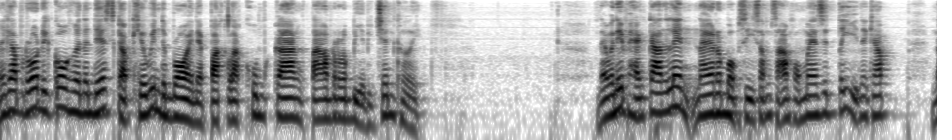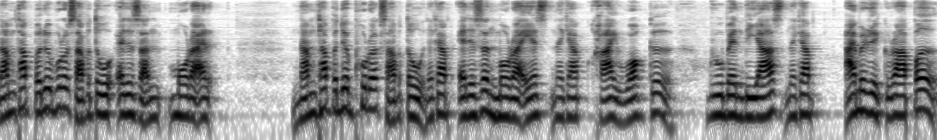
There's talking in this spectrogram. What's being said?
นะครับ โรดริโก เฮอร์นันเดส กับเควินเดบรอยเนี่ยปักหลักคุมกลางตามระเบียบอีกเช่นเคย ในวันนี้แผนการเล่นในระบบ 4-3-3 ของแมนซิตี้นะครับ นำทัพไปด้วยผู้รักษาประตูเอเดสันโมราเอสนำทัพไปด้วยผู้รักษาประตูนะครับเอเดสันโมราเอสนะครับคายวอลเกอร์รูเบนดิอาสนะครับอเมริกราเปอร์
